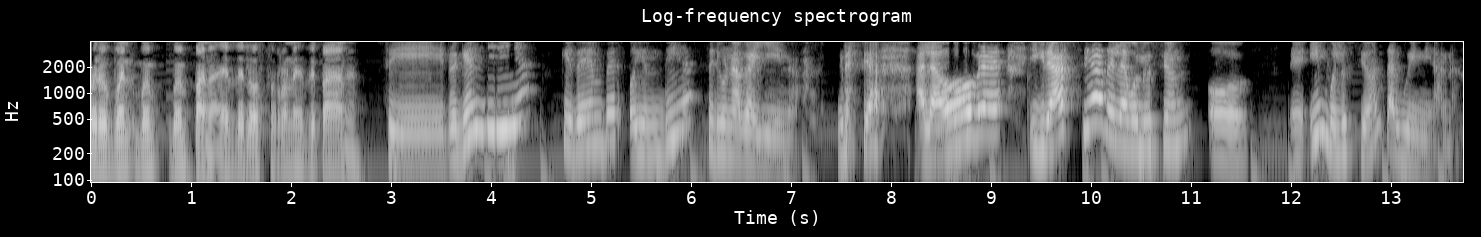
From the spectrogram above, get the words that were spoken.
pero buen, buen, buen pana, es de los zorrones de pana. Sí, pero ¿quién diría que Denver hoy en día sería una gallina? Gracias a la obra y gracias de la evolución o eh, involución darwiniana.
